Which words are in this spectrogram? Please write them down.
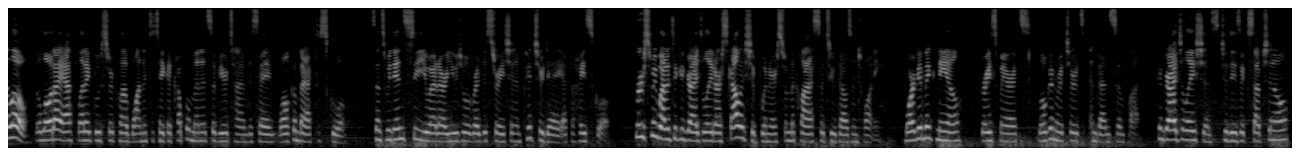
Hello, the Lodi Athletic Booster Club wanted to take a couple minutes of your time to say welcome back to school, since we didn't see you at our usual registration and picture day at the high school. First, we wanted to congratulate our scholarship winners from the class of 2020 Morgan McNeil, Grace Merritz, Logan Richards, and Ben Simplot. Congratulations to these exceptional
